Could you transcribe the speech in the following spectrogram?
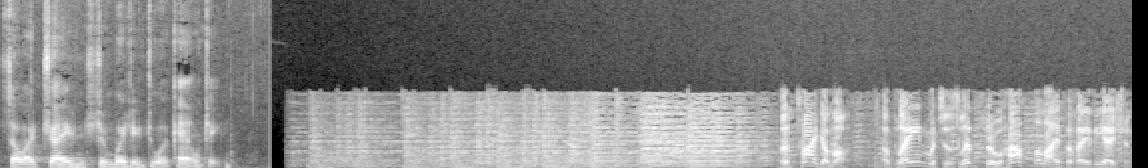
so I changed and went into accounting. The Tiger Moth, a plane which has lived through half the life of aviation.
